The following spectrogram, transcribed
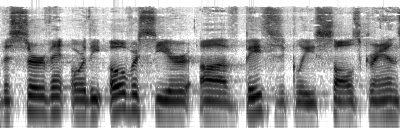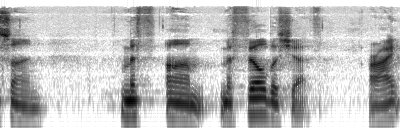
the servant or the overseer of basically Saul's grandson, um, Mephibosheth. All right.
